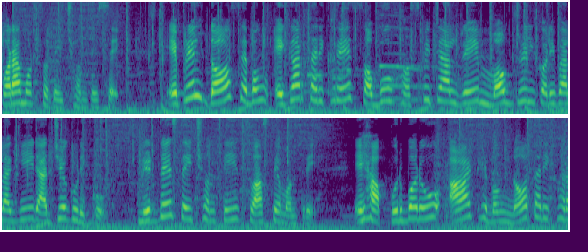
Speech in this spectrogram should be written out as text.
ପରାମର୍ଶ ଦେଇଛନ୍ତି ସେ। ଏପ୍ରିଲ ଦଶ ଏବଂ ଏଗାର ତାରିଖରେ ସବୁ ହସ୍ପିଟାଲରେ ମକ୍ ଡ୍ରିଲ୍ କରିବା ଲାଗି ରାଜ୍ୟଗୁଡ଼ିକୁ ନିର୍ଦ୍ଦେଶ ଦେଇଛନ୍ତି ସ୍ୱାସ୍ଥ୍ୟମନ୍ତ୍ରୀ ଏହା ପୂର୍ବରୁ ଆଠ ଏବଂ ନଅ ତାରିଖର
